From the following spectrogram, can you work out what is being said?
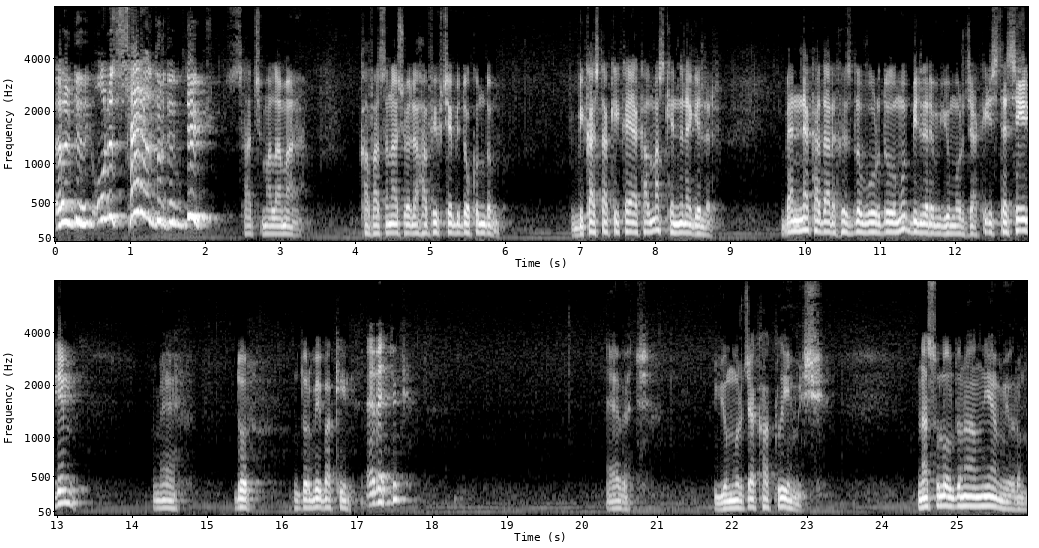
Öldü. Onu sen öldürdün Dük. Saçmalama. Kafasına şöyle hafifçe bir dokundum. Birkaç dakikaya kalmaz kendine gelir. Ben ne kadar hızlı vurduğumu bilirim yumurcak. İsteseydim... Dur, dur bir bakayım. Evet Dük. Evet, yumurcak haklıymış. Nasıl olduğunu anlayamıyorum.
